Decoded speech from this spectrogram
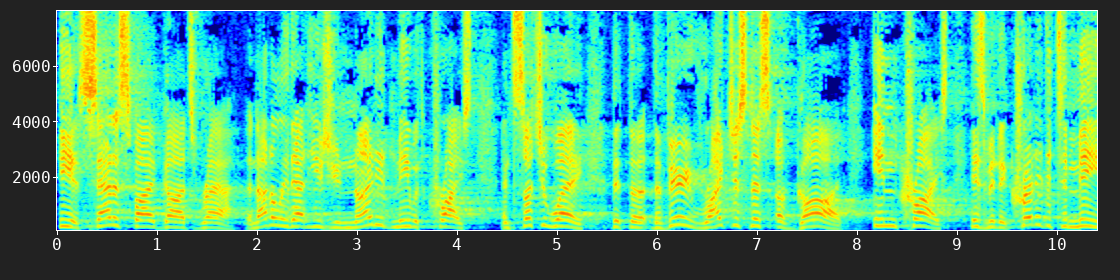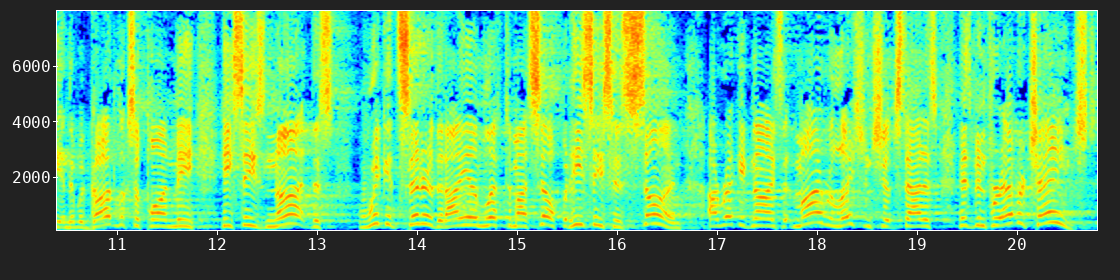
he has satisfied God's wrath. And not only that, He has united me with Christ in such a way that the, the very righteousness of God in Christ has been accredited to me. And that when God looks upon me, He sees not this wicked sinner that I am left to myself, but He sees His Son. I recognize that my relationship status has been forever changed.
